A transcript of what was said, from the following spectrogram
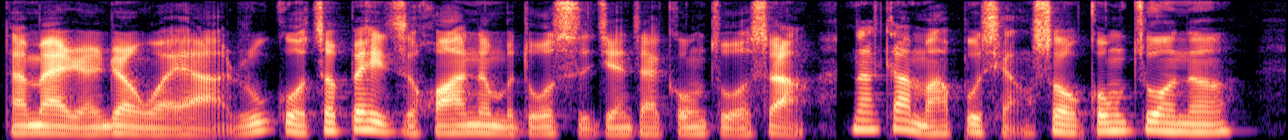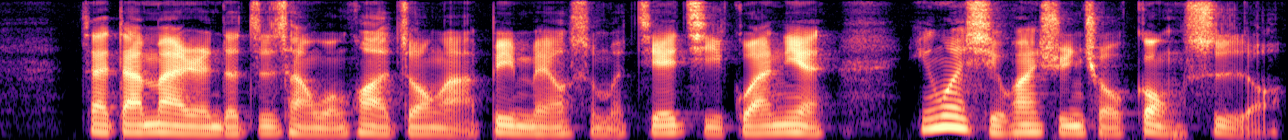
丹麦人认为啊，如果这辈子花那么多时间在工作上，那干嘛不享受工作呢？在丹麦人的职场文化中啊，并没有什么阶级观念，因为喜欢寻求共识哦，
